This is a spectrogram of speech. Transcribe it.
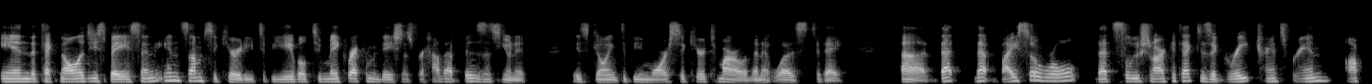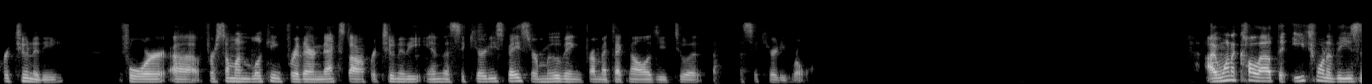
in the technology space and in some security to be able to make recommendations for how that business unit is going to be more secure tomorrow than it was today. Uh, that that BISO role, that solution architect, is a great transfer in opportunity for uh, for someone looking for their next opportunity in the security space or moving from a technology to a, a security role. I want to call out that each one of these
